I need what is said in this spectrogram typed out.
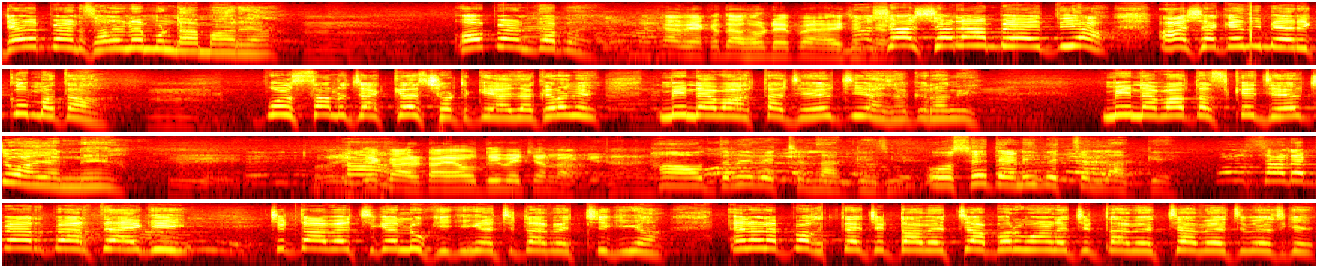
ਜਿਹੜੇ ਪਿੰਡ ਸਾਲੇ ਨੇ ਮੁੰਡਾ ਮਾਰਿਆ। ਉਹ ਪਿੰਡ ਦਾ ਪ- ਉਹ ਨਸ਼ਾ ਵਿਕਦਾ ਤੁਹਾਡੇ ਪੈ ਇੱਥੇ ਨਸ਼ਾ ਸ਼ਰਮ ਵੇਚਦੀ ਆ। ਆਸ਼ਾ ਕਹਿੰਦੀ ਮੇਰੀ ਘੁੰਮਤ ਆ। ਪੁਲਿਸ ਸਾਨੂੰ ਚੱਕ ਕੇ ਛੁੱਟ ਕੇ ਆ ਜਾ ਕਰਾਂਗੇ। ਮਹੀਨੇ ਬਾਅਦ ਤਾਂ ਜੇਲ੍ਹ 'ਚ ਹੀ ਆ ਜਾ ਕਰਾਂਗੇ। ਮਹੀਨੇ ਬਾਅਦ ਦੱਸ ਕੇ ਜੇਲ੍ਹ 'ਚੋਂ ਆ ਜਾਂਦੇ ਆ। ਮਤਲਬ ਘਰ ਟਾਇਆ ਉਹਦੀ ਵੇਚਣ ਲੱਗ ਗਏ ਹੈ? ਹਾਂ ਉਦੋਂ ਹੀ ਵੇਚਣ ਲੱਗ ਗਏ ਜੀ। ਉਸੇ ਦਿਨ ਹੀ ਵੇਚਣ ਲੱਗ ਗਏ। ਪੁਲਿਸ ਸਾਡੇ ਪੈਰ ਪੈਰ ਤੇ ਆਏਗੀ। ਚਿੱਟਾ ਵੇਚ ਕੇ ਲੁਕੀ ਗਈਆਂ ਚਿੱਟਾ ਵੇਚੀ ਗਈਆਂ। ਇਹਨਾਂ ਨੇ ਭਗਤੇ ਚਿੱਟਾ ਵੇਚਿਆ ਬਰੂਆਂ ਨੇ ਚਿੱਟਾ ਵੇਚਿਆ ਵੇਚ ਵੇਚ ਕੇ।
